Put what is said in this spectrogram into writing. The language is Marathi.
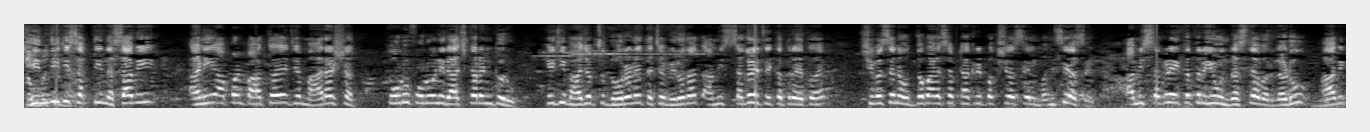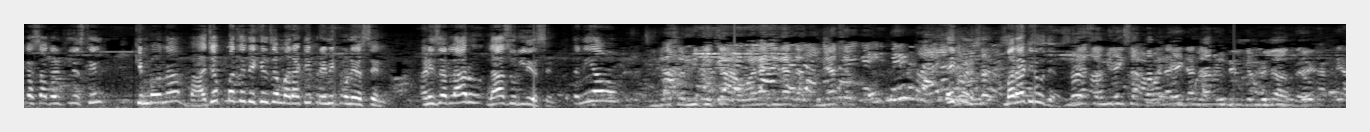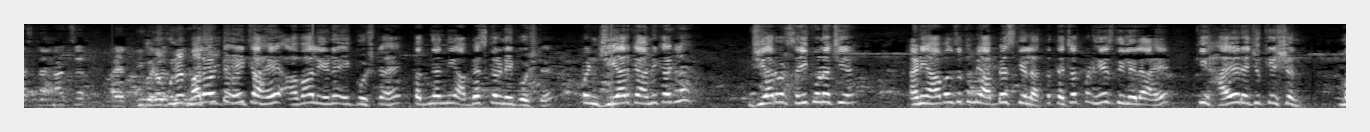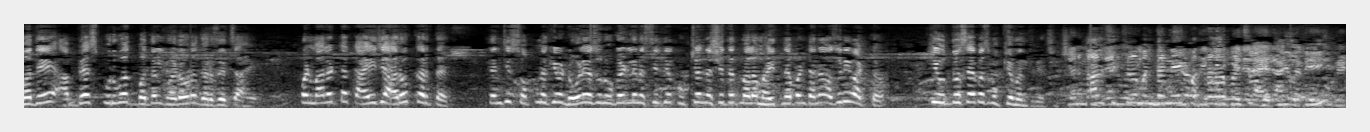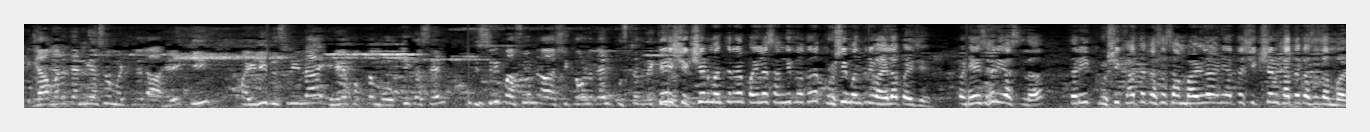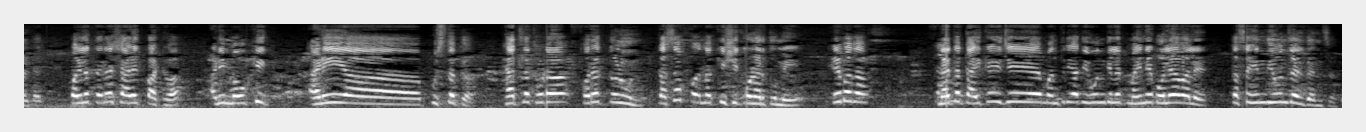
हिंदीची सक्ती नसावी आणि आपण पाहतोय जे महाराष्ट्रात तोडू फोडू आणि राजकारण करू हे जी भाजपचं धोरण आहे त्याच्या विरोधात आम्ही सगळेच एकत्र येतोय. शिवसेना उद्धव बाळासाहेब ठाकरे पक्ष असेल मनसे असेल आम्ही सगळे एकत्र येऊन रस्त्यावर लढू. महाविकास आघाडीतले असतील किंबहुना भाजपमध्ये देखील जर मराठी प्रेमी कोणी असेल आणि जर ला लाज उरली असेल तर त्यांनी यावं. जुन्या समितीचा अहवाला दिला जातो जुन्या सम- एक मिनिट मराठी होऊ द्या. जुन्या समितीचा अहवाला एक दिला जातो उदाहरण दिलं जातं. उद्धव ठाकरे असतानाच अ, दिवस रघुनाथ मला वाटतं एक आहे अहवाल येणं एक गोष्ट आहे तज्ज्ञांनी अभ्यास करणं एक गोष्ट आहे पण जी आर काय आम्ही काढला? जी आर वर सही कोणाची आहे? आणि अहवाल जर तुम्ही अभ्यास केला तर त्याच्यात पण हेच दिलेलं आहे की हायर एज्युकेशनमध्ये अभ्यासपूर्वक बदल घडवणं गरजेचं आहे. पण मला वाटतं काही जे आरोप करतायत त्यांची स्वप्न किंवा डोळे अजून उघडले नसतील किंवा कुठच्या नशेत आहेत मला माहीत नाही पण त्यांना अजूनही वाटतं की उद्धव साहेबच मुख्यमंत्री काल शिक्षण मंत्र्यांनी एक पत्रकार परिषद घेतली होती ज्यामध्ये त्यांनी असं म्हटलेलं आहे की पहिली दुसरीला हे फक्त मौखिक असेल तिसरी पासून शिकवलं जाईल पुस्तक देखील शिक्षण मंत्र्यांना पहिलं सांगितलं होतं ना कृषी मंत्री व्हायला पाहिजे. पण हे जरी असलं तरी कृषी खातं कसं सांभाळलं आणि आता शिक्षण खातं कसं सांभाळतात? पहिलं त्यांना शाळेत पाठवा आणि मौखिक आणि पुस्तकं ह्यातलं थोडं फरक कळून कसं नक्की शिकवणार तुम्ही? हे बघा. नाही तर काही काही जे मंत्री आधी होऊन गेलेत महिने बोल्यावाले तसं हिंदी होऊन जाईल त्यांचं.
